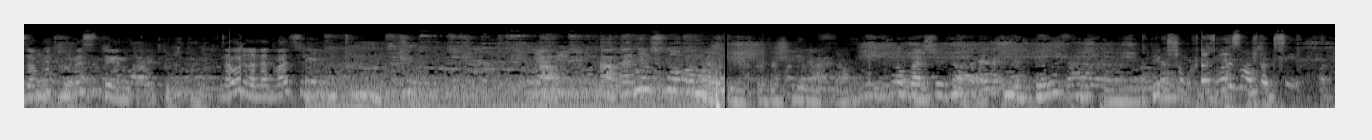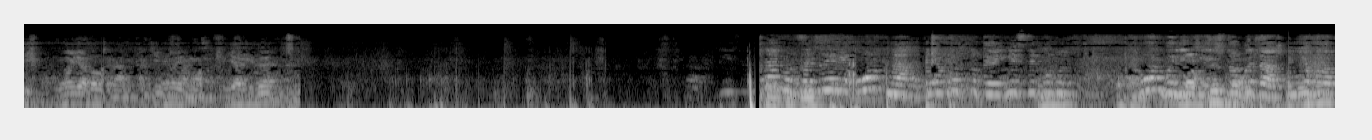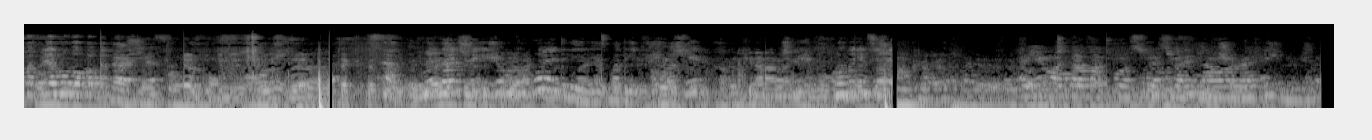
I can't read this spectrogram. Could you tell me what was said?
Зовут Христинка. Народжена на 20 Щоб хтось визвав таксі. Ну я должен, такие, ну я может, я. Так вот закрыли окна, чтобы если будут бомбы лететь, чтобы да, не было по прямого попадания. Так, мы дальше идем в другое отделение, смотрите. Пошли. you have that much more stress right now already?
